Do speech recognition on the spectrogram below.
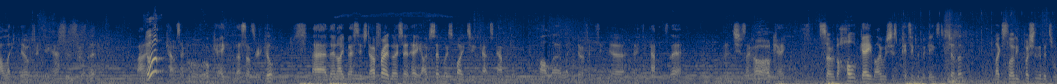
I'll let you know if anything happens with it. And. Kat was like, oh, okay, that sounds really cool. And then I messaged our friend and I said, hey, I've sent my spy to Cat's capital. I'll uh, let you know if anything uh, anything happens there. And she's like, oh, okay. So the whole game, I was just pitting them against each other, like slowly pushing them into a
